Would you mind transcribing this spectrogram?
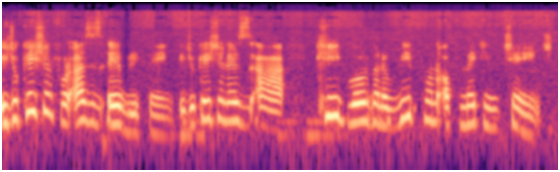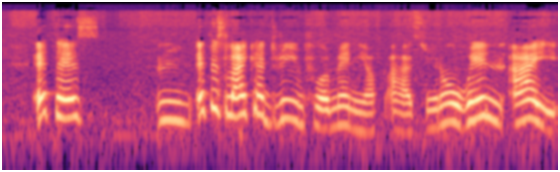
education for us is everything. Education is a keyboard and a weapon of making change. It is mm, it is like a dream for many of us. You know when i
